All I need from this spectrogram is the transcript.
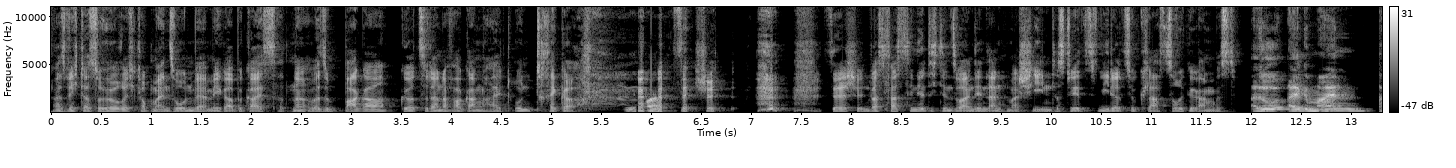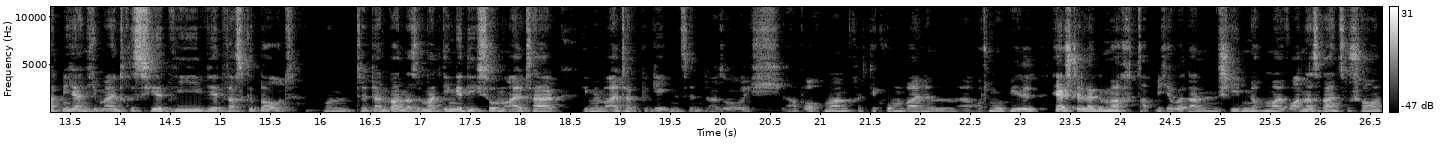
Also wenn ich das so höre, ich glaube, mein Sohn wäre mega begeistert. Ne? Also Bagger gehört zu deiner Vergangenheit und Trecker. Sehr schön. Sehr schön. Was fasziniert dich denn so an den Landmaschinen, dass du jetzt wieder zu Klaas zurückgegangen bist? Also allgemein hat mich eigentlich immer interessiert, wie wird was gebaut. Und äh, dann waren das immer Dinge, die ich so im Alltag, die mir im Alltag begegnet sind. Also ich habe auch mal ein Praktikum bei einem äh, Automobilhersteller gemacht, habe mich aber dann entschieden, nochmal woanders reinzuschauen.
